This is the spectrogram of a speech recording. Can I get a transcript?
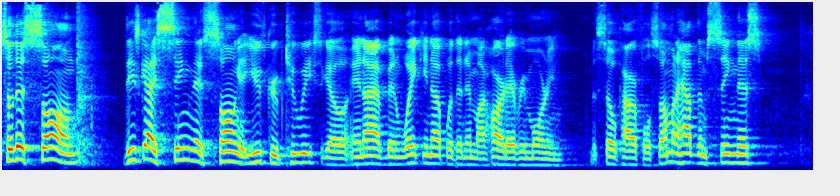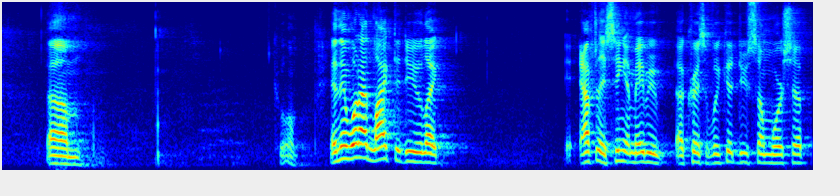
So, this song, these guys sing this song at youth group two weeks ago, and I have been waking up with it in my heart every morning. It's so powerful. So, I'm going to have them sing this. Um, cool. And then, what I'd like to do, like, after they sing it, maybe, uh, Chris, if we could do some worship,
